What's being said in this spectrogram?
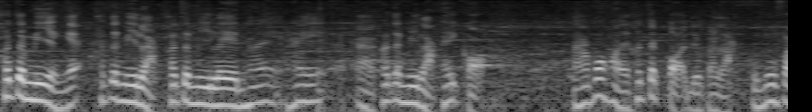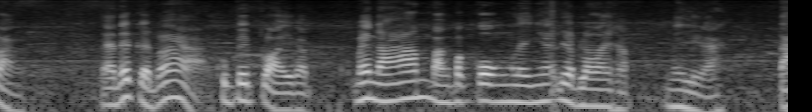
ขาจะมีอย่างเงี้ยเขาจะมีหลักเขาจะมีเลนให้ให้อ่าเขาจะมีหลักให้เกาะนะครับเพราะหอยเขาจะเกาะอยู่กับหลักคุณผู้ฟัง แต่ถ้าเกิดว่าคุณไปปล่อยแบบแม่น้ำบางปะกงอะไรเงี้ยเรียบร้อยครับ ไม่เหลือต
